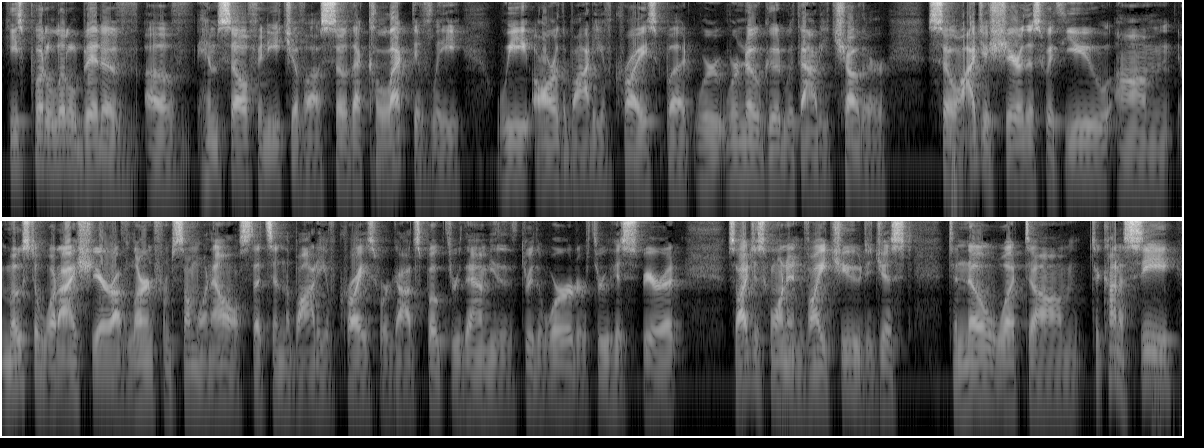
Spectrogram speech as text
He's put a little bit of, of Himself in each of us so that collectively we are the body of Christ, but we're, we're no good without each other. So I just share this with you. Um, most of what I share, I've learned from someone else that's in the body of Christ, where God spoke through them, either through the Word or through His Spirit. So I just want to invite you to just to know what um, to kind of see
